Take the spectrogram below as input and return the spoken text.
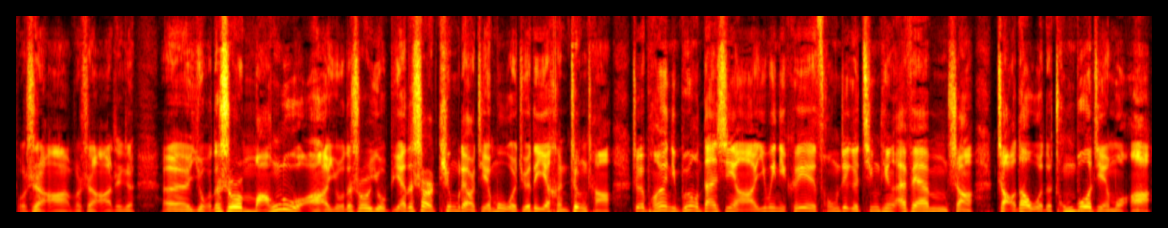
不是啊，不是啊，这个呃，有的时候忙碌啊，有的时候有别的事儿听不了节目，我觉得也很正常。这位朋友，你不用担心啊，因为你可以从这个蜻蜓 FM 上找到我的重播节目啊。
